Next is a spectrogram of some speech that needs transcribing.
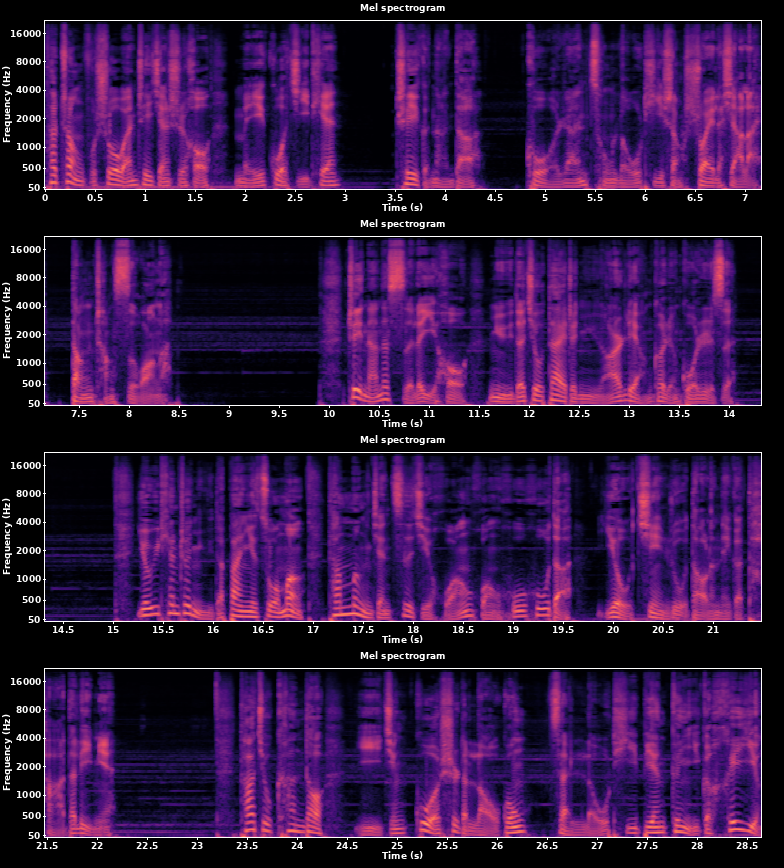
她丈夫说完这件事后，没过几天，这个男的果然从楼梯上摔了下来，当场死亡了。这男的死了以后，女的就带着女儿两个人过日子。有一天，这女的半夜做梦，她梦见自己恍恍惚惚的又进入到了那个塔的里面。她就看到已经过世的老公在楼梯边跟一个黑影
